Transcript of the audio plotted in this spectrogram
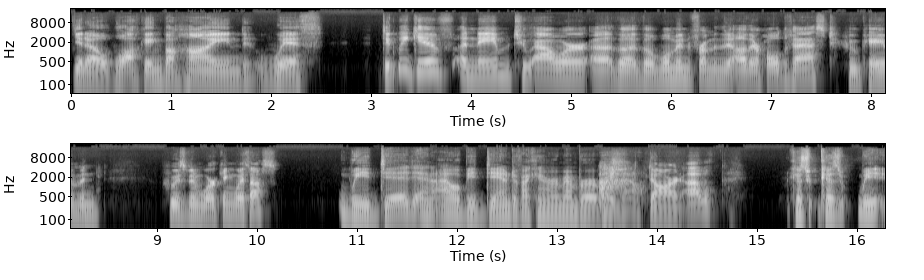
you know walking behind with did we give a name to our uh, the the woman from the other holdfast who came and who has been working with us We did, and I will be damned if I can remember it right Ah, now. darn I will. Because because we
